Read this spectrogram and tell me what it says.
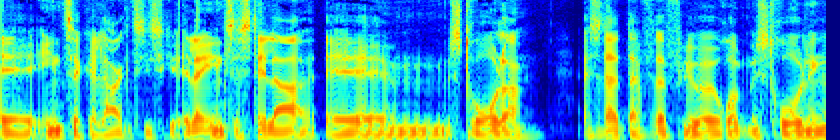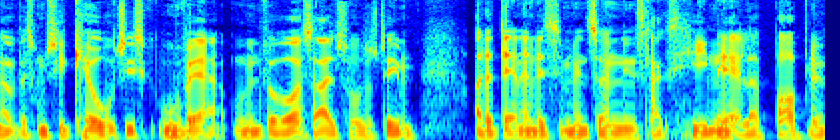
øh, intergalaktiske eller interstellare øh, stråler. Altså der, der, der flyver rundt med stråling og, hvad skal man sige, kaotisk uvær uden for vores eget solsystem. Og der danner det simpelthen sådan en slags hinde eller boble,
